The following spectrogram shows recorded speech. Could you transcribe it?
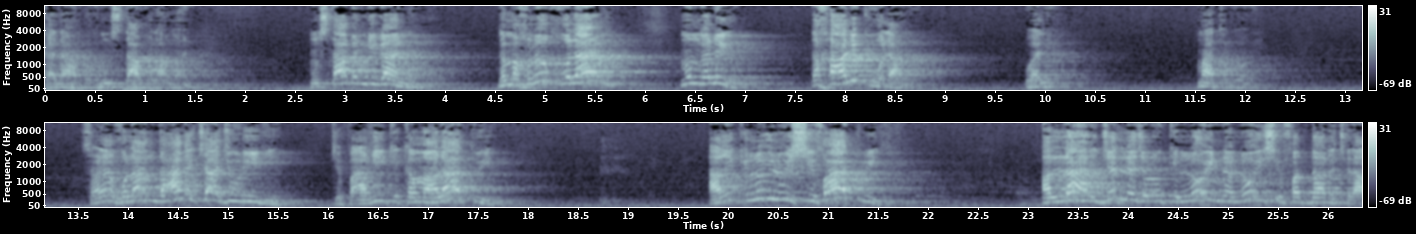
کا نعبد مونږ ستا غلامان مونږ ستا بندګان یو د مخلوق غلام مونږ نه یو د خالق غلام ولی ما ته ګوره سړی غلام د هغه چا جوړیږي چې په هغې کې کمالات وي هغې کې لوی لوی صفات وي الله جل جلاله کې لوی نه لوی صفت دار چې دا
